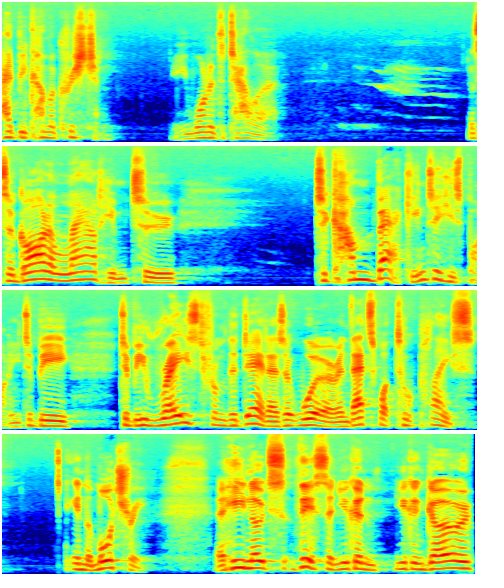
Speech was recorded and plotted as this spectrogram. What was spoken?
had become a Christian. He wanted to tell her. And so God allowed him to, to come back into his body, to be, to be raised from the dead, as it were. And that's what took place in the mortuary. Uh, he notes this, and you can, you can go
